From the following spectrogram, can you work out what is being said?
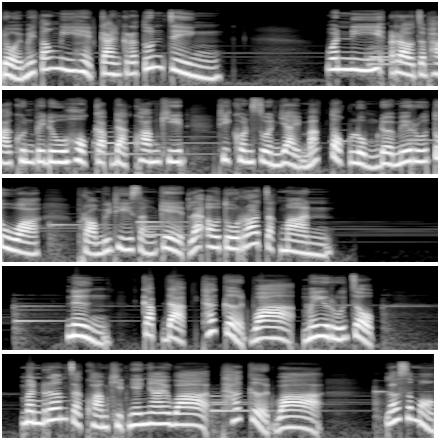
โดยไม่ต้องมีเหตุการณ์กระตุ้นจริง วันนี้เราจะพาคุณไปดู 6 กับดักความคิด ที่คนส่วนใหญ่มักตกหลุมโดยไม่รู้ตัว พร้อมวิธีสังเกตและเอาตัวรอดจากมัน 1. กับดักถ้าเกิดว่าไม่รู้จบ มันเริ่มจากความคิดง่าย ๆว่า ถ้าเกิดว่า แล้วสมอง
